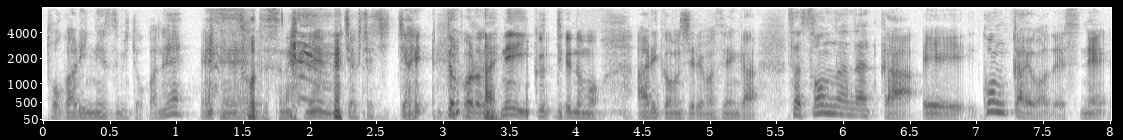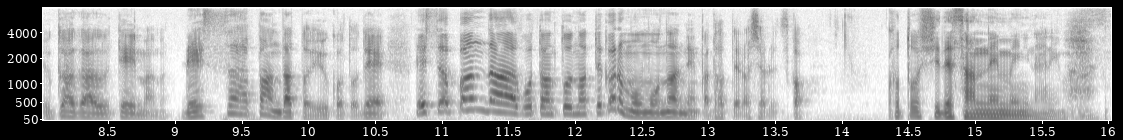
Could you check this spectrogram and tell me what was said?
トガリネズミとかね、そうですね ねめちゃくちゃちっちゃい ところにね、はい、行くっていうのもありかもしれませんが、さあそんな中、えー、今回はですね伺うテーマのレッサーパンダということで、レッサーパンダご担当になってからももう何年か経ってらっしゃるんですか？今年で3年目になります。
